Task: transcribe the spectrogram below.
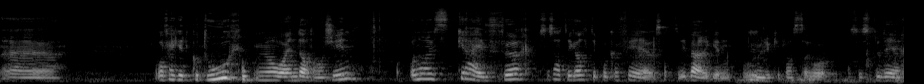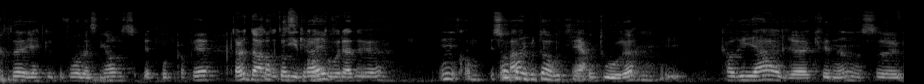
Eh, og fikk et kontor og en datamaskin. Og når jeg skrev før, så satt jeg alltid på kafé. Jeg satt i Bergen på ulike plasser og altså studerte. Gikk litt på forelesninger, gikk på kafé. Så er det Dag og. Tid-kontoret du Mm, kom på Så kom jeg på Dag og Tid-kontoret. Ja. Karrierekvinnen som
